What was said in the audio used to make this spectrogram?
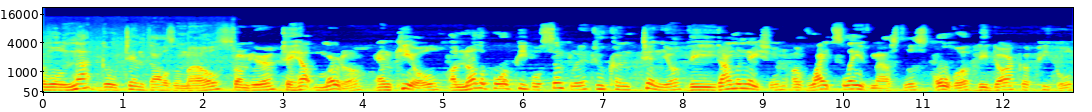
will not go 10,000 miles from here to help murder and kill another poor people simply to continue the domination of white slave masters over the darker people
